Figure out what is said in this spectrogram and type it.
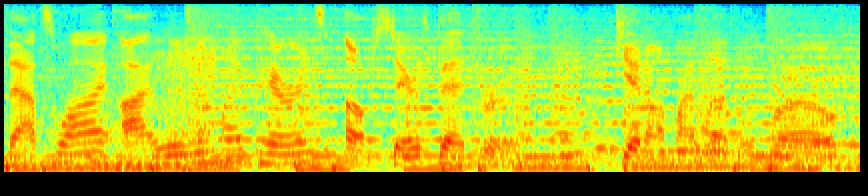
That's why I live in my parents' upstairs bedroom. Get on my level, bro.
